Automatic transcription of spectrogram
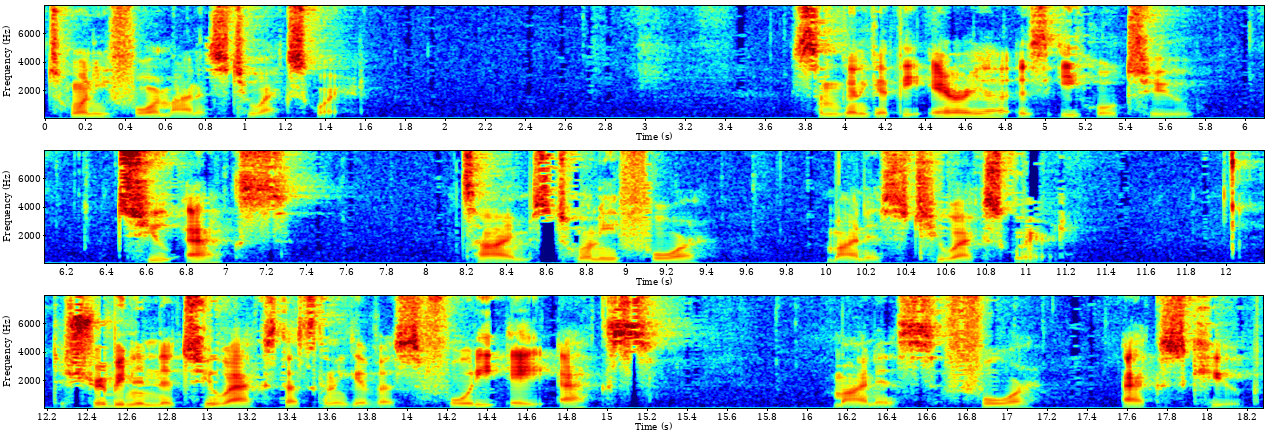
24 minus 2x squared. So I'm going to get the area is equal to 2x times 24 minus 2x squared. Distributing the 2x, that's going to give us 48x minus 4x cubed.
